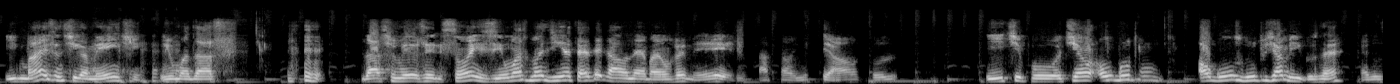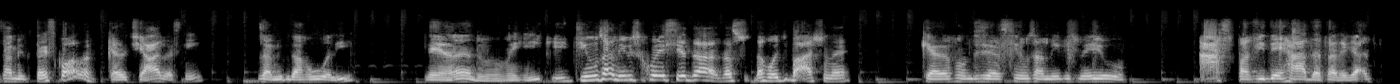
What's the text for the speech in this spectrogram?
E mais antigamente, em uma das. das primeiras edições, e umas bandinhas até legal, né? Barão Vermelho, Capital Inicial, tudo. E, tipo, eu tinha um grupo, alguns grupos de amigos, né? Eram os amigos da escola, que era o Thiago, assim, os amigos da rua ali, Leandro, o Henrique, e tinha uns amigos que eu conhecia da, da, da rua de baixo, né? Que eram, vamos dizer assim, uns amigos meio aspa, vida errada, tá ligado?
